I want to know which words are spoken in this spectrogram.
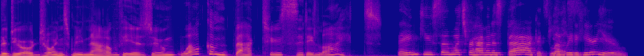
The duo joins me now via Zoom. Welcome back to City Lights. Thank you so much for having us back. It's lovely Yes. to hear you.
